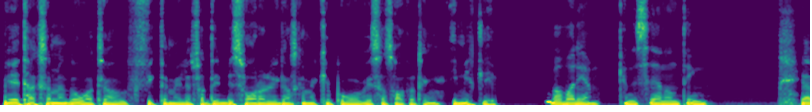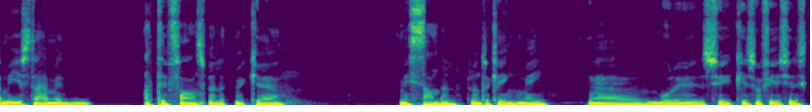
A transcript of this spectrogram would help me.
Men jag är tacksam ändå att jag fick den möjligheten för att det besvarade ganska mycket på vissa saker och ting i mitt liv. Vad var det? Kan du säga någonting? Ja, men just det här med att det fanns väldigt mycket misshandel runt omkring mig. Eh, både psykiskt och fysiskt.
